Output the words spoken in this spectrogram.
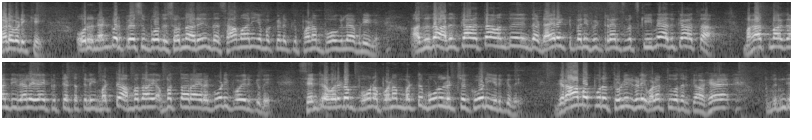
நடவடிக்கை. ஒரு நண்பர் பேசும்போது சொன்னார் இந்த சாமானிய மக்களுக்கு பணம் போகலை அப்படின்னு. அதுதான் அதற்காகத்தான் வந்து இந்த டைரக்ட் பெனிஃபிட் டிரான்ஸ்ஃபர் ஸ்கீமே அதுக்காகத்தான். மகாத்மா காந்தி வேலைவாய்ப்பு திட்டத்திலே மட்டும் ஐம்பதாயிரம் ஐம்பத்தாறாயிரம் கோடி போயிருக்குது. சென்ற வருடம் போன பணம் மட்டும் மூணு லட்சம் கோடி இருக்குது. கிராமப்புற தொழில்களை வளர்த்துவதற்காக இந்த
